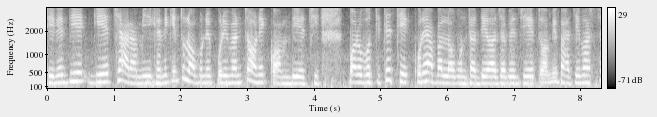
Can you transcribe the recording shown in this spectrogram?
টেনে দিয়ে গিয়েছে, আর আমি এখানে কিন্তু লবণের পরিমাণটা অনেক কম দিয়েছি। পরবর্তীতে চেক করে আবার লবণটা দেওয়া যাবে। যেহেতু আমি ভাজি মাছতে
